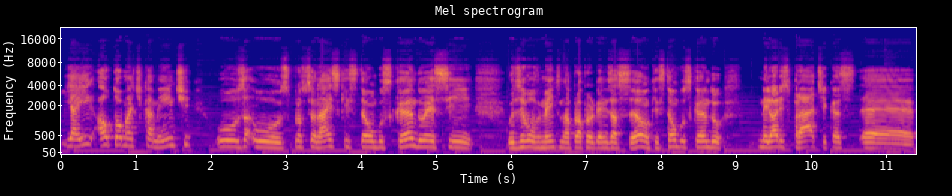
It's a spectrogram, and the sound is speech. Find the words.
e aí automaticamente os, os profissionais que estão buscando esse o desenvolvimento na própria organização, que estão buscando melhores práticas é,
